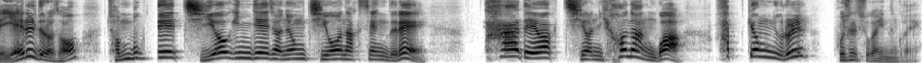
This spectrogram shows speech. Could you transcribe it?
예를 들어서 전북대 지역 인재 전형 지원 학생들의 타 대학 지원 현황과 합격률을 보실 수가 있는 거예요.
